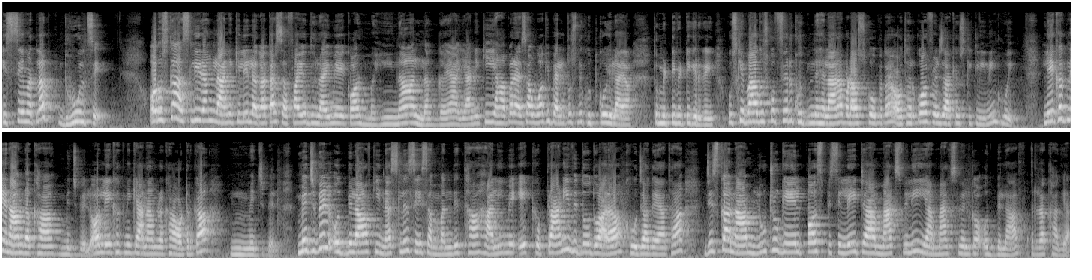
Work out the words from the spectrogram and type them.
इससे मतलब धूल से। और उसका असली रंग लाने के लिए लगातार सफ़ाई और धुलाई में एक और महीना लग गया। यानी कि यहाँ पर ऐसा हुआ कि पहले तो उसने खुद को हिलाया तो मिट्टी मिट्टी गिर गई। उसके बाद उसको फिर खुद नहलाना पड़ा, उसको पता है ऑथर को, और फिर जाके उसकी क्लीनिंग हुई। लेखक ने नाम रखा, मिजबिल। और लेखक ने क्या नाम रखा? ऑटर का मिजबिल। मिजबिल उद्बिलाव की नस्ल से संबंधित था। हाल ही में एक प्राणी विदो द्वारा खोजा गया था, जिसका नाम लूट्रोगेल पर्सपिसिलेटा मैक्सविली या मैक्सवेल का उद्बिलाव रखा गया।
